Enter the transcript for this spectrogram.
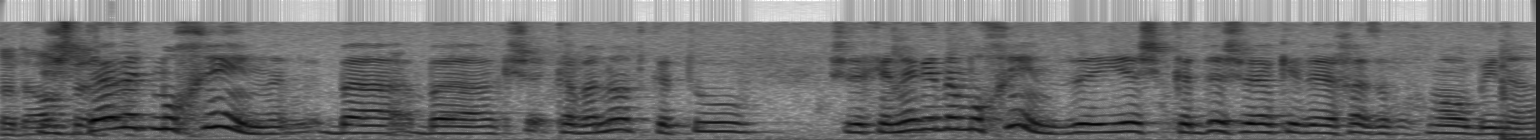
יש דלת מוחין, בכוונות כתוב שזה כנגד המוחין, זה יש קדש והיה כדאיך זה חוכמה ובינה,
